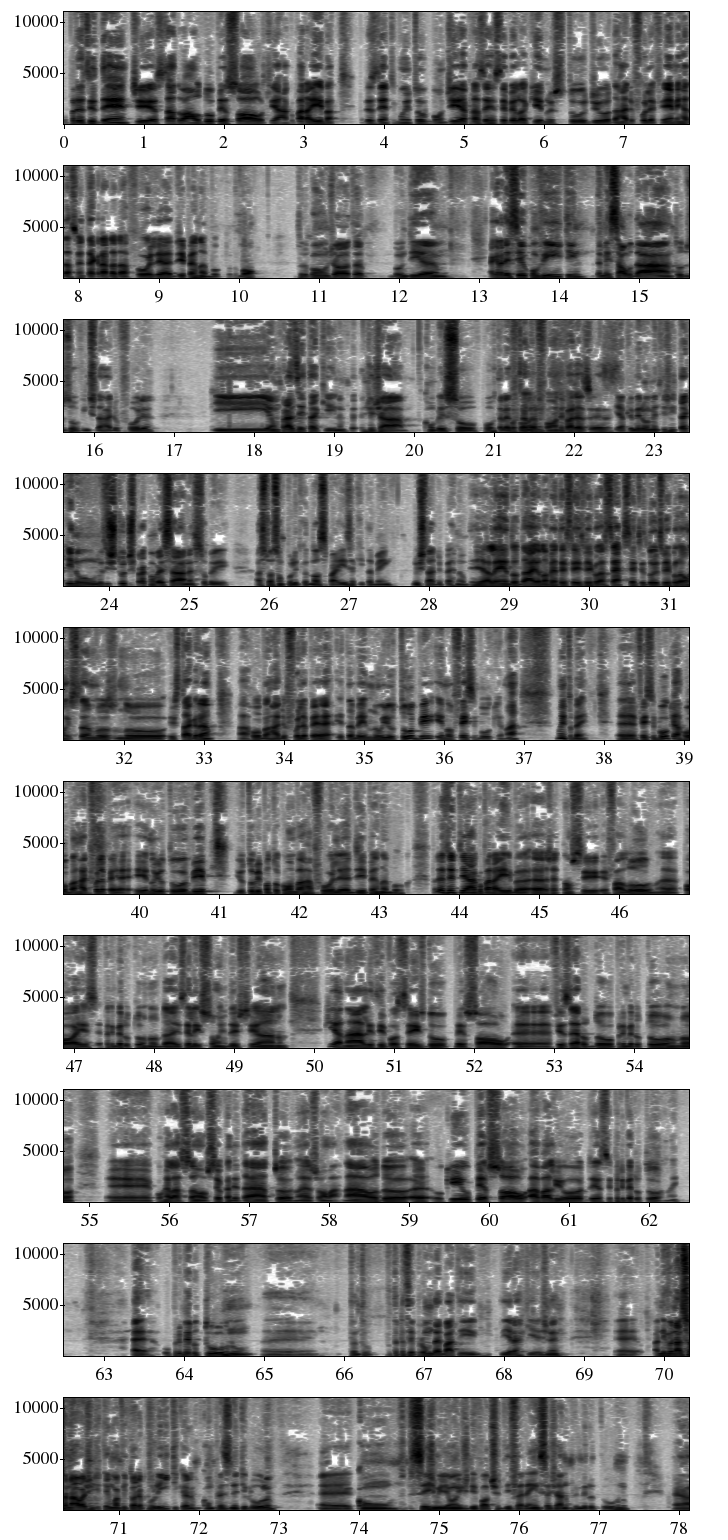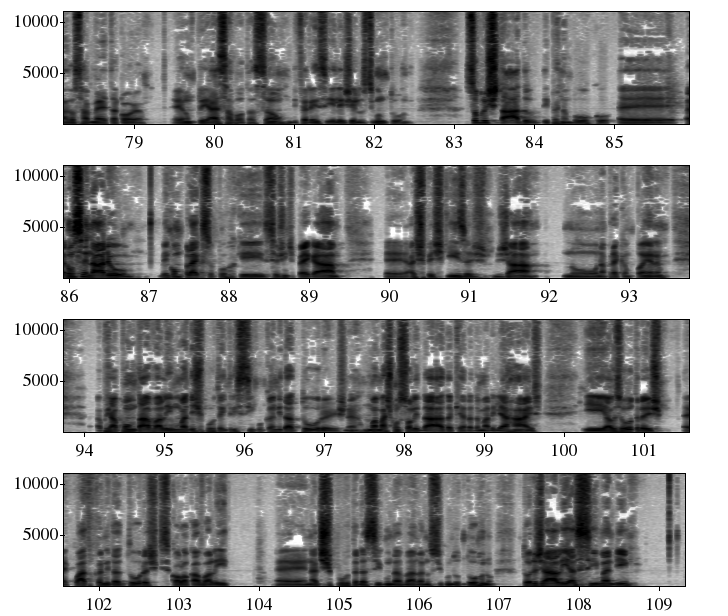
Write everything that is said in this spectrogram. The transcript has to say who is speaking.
Speaker 1: o presidente estadual do PSOL, Tiago Paraíba. Presidente, muito bom dia. Prazer recebê-lo aqui no estúdio da Rádio Folha FM, redação integrada da Folha de Pernambuco. Tudo bom?
Speaker 2: Tudo bom, Jota? Bom dia. Agradecer o convite, também saudar todos os ouvintes da Rádio Folha. E é um prazer estar aqui. Né? A gente já conversou por telefone.
Speaker 1: Por telefone várias vezes.
Speaker 2: E é o primeiro momento que a gente está aqui no, nos estúdios para conversar né, sobre a situação política do nosso país, aqui também no estado de Pernambuco.
Speaker 1: E além do DAIO 96,7, 102,1, estamos no Instagram, arroba Rádio Folha PE, e também no YouTube e no Facebook, não é? Muito bem. É, Facebook, arroba Rádio Folha PE, e no YouTube, youtube.com barra Folha de Pernambuco. Presidente Tiago Paraíba, é, a gente não se falou, né, após o primeiro turno das eleições deste ano, que análise vocês do PSOL é, fizeram do primeiro turno, é, com relação ao seu candidato, não é, João Arnaldo, é, o que o pessoal avaliou desse primeiro turno, hein?
Speaker 2: É, o primeiro turno, é, tanto trazer para um debate de hierarquias, né? É, a nível nacional, a gente tem uma vitória política com o presidente Lula, é, com 6 milhões de votos de diferença já no primeiro turno. É, a nossa meta agora é ampliar essa votação, diferença e elegê-lo no segundo turno. Sobre o estado de Pernambuco, é, era um cenário bem complexo, porque se a gente pegar é, as pesquisas já no, na pré-campanha, né, já apontava ali uma disputa entre cinco candidaturas, né, uhum. uma mais consolidada, que era da Marília Reis, e as outras é, quatro candidaturas que se colocavam ali é, na disputa da segunda vaga no segundo turno, todas já ali acima de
